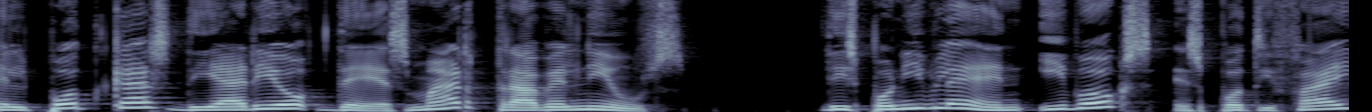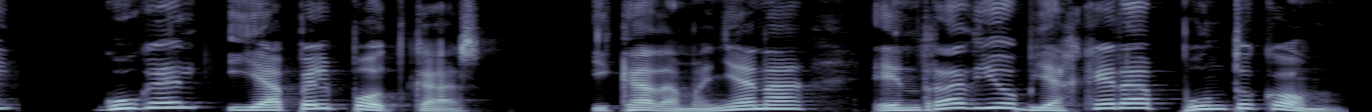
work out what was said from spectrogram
el podcast diario de Smart Travel News, disponible en iVoox, Spotify, Google y Apple Podcast, y cada mañana en radioviajera.com.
